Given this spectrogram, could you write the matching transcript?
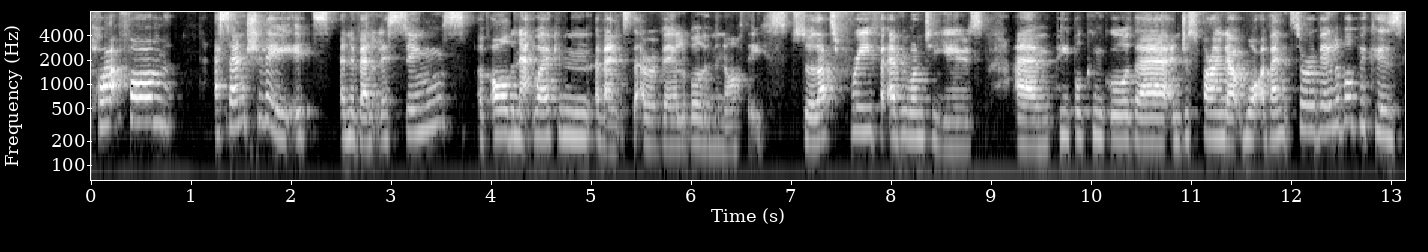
platform essentially it's an event listings of all the networking events that are available in the northeast. So that's free for everyone to use. Um, people can go there and just find out what events are available because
